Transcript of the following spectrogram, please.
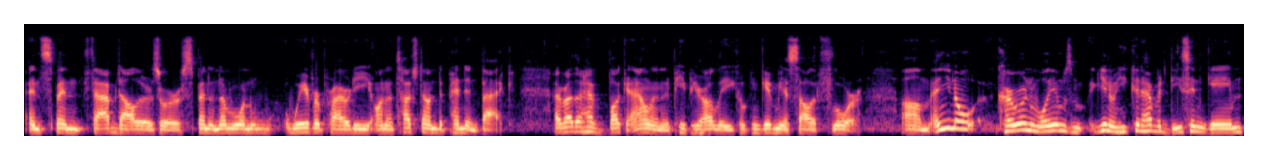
and spend fab dollars or spend a number one waiver priority on a touchdown dependent back. I'd rather have Buck Allen in PPR league who can give me a solid floor. Um, and you know, Kerwynn Williams, you know, he could have a decent game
